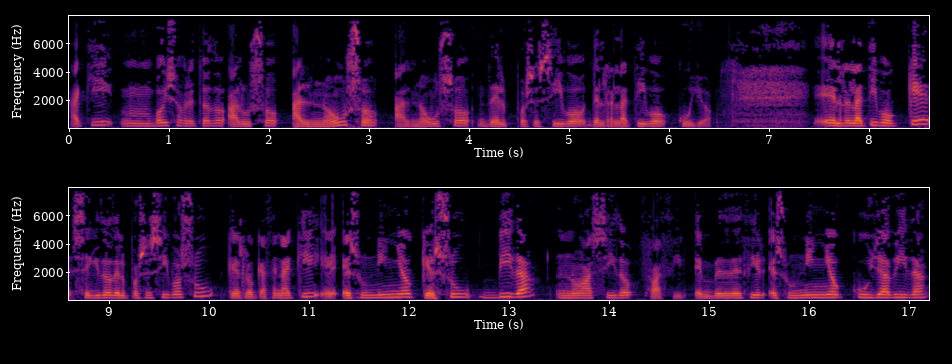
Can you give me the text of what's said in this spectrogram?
Aquí mmm, voy sobre todo al uso, al no uso, al no uso del posesivo, del relativo cuyo el relativo que, seguido del posesivo su, que es lo que hacen aquí, es un niño que su vida no ha sido fácil. En vez de decir es un niño cuya vida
